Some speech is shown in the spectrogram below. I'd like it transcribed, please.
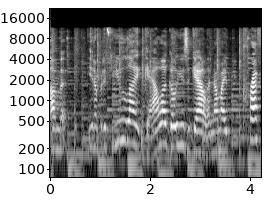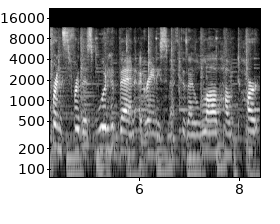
Um, you know, but if you like Gala, go use a Gala. Now my preference for this would have been a Granny Smith because I love how tart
